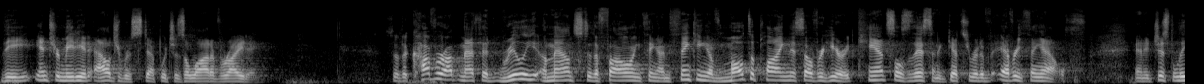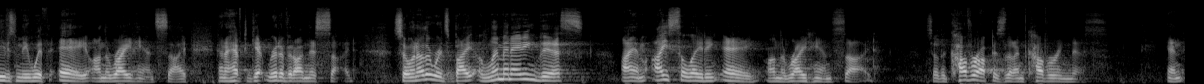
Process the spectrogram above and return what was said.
the intermediate algebra step, which is a lot of writing. So the cover-up method really amounts to the following thing. I'm thinking of multiplying this over here. It cancels this and it gets rid of everything else. And it just leaves me with a on the right-hand side. And I have to get rid of it on this side. So in other words, by eliminating this, I am isolating a on the right-hand side. So the cover-up is that I'm covering this and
